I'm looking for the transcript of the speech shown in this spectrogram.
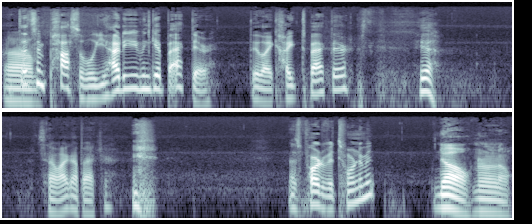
Um, That's impossible. You, how do you even get back there? They like hiked back there. yeah. That's how I got back there. As part of a tournament. No, no, no, no.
